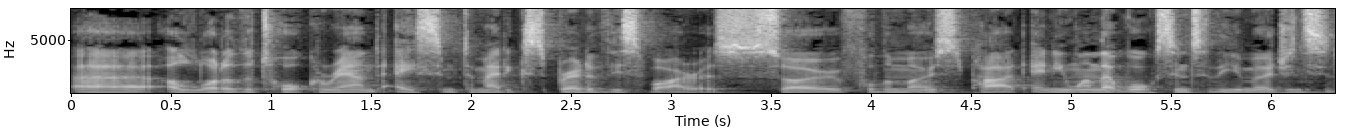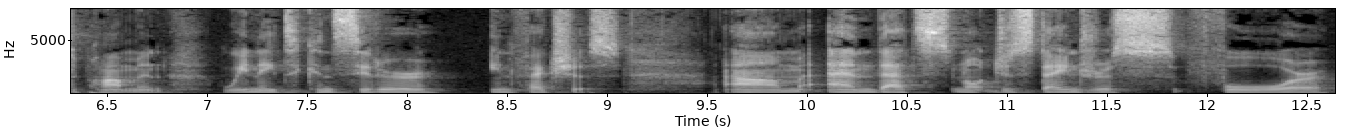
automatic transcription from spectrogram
uh, a lot of the talk around asymptomatic spread of this virus. So, for the most part, anyone that walks into the emergency department, we need to consider infectious. Um, and that's not just dangerous for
